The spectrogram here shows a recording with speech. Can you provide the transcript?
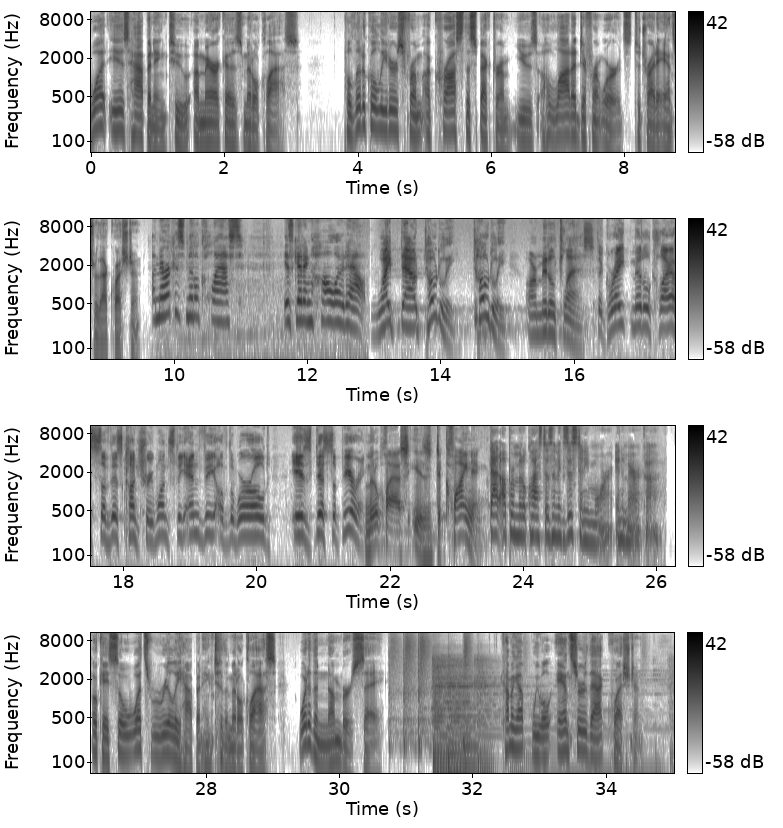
What is happening to America's middle class? Political leaders from across the spectrum use a lot of different words to try to answer that question. America's middle class is getting hollowed out. Wiped out totally, totally our middle class. The great middle class of this country, once the envy of the world, is disappearing. Middle class is declining. That upper middle class doesn't exist anymore in America. Okay, so what's really happening to the middle class? What do the numbers say? Coming up, we will answer that question.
